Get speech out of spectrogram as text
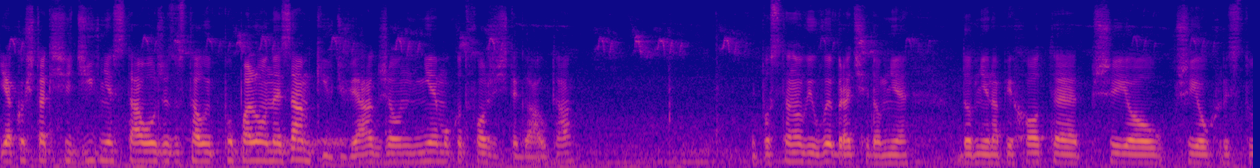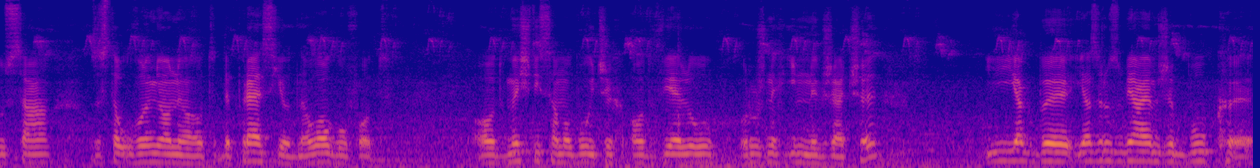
jakoś tak się dziwnie stało, że zostały popalone zamki w drzwiach, że on nie mógł otworzyć tego auta postanowił wybrać się do mnie, do mnie na piechotę, przyjął, przyjął Chrystusa, został uwolniony od depresji, od nałogów, od, od myśli samobójczych, od wielu różnych innych rzeczy. I jakby ja zrozumiałem, że Bóg e,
